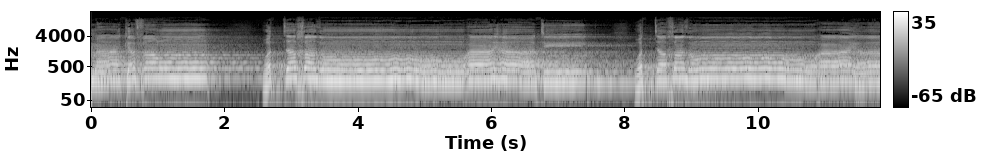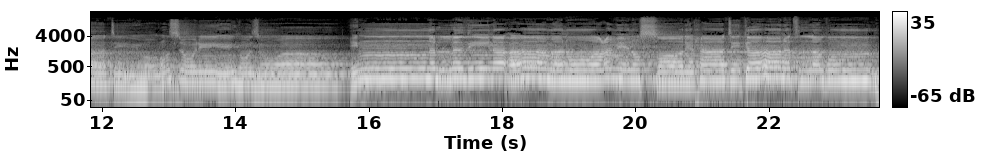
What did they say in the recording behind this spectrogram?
بما كفروا واتخذوا آياتي واتخذوا آياتي ورسلي هزوا. إن الذين آمنوا وعملوا الصالحات كانت لهم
